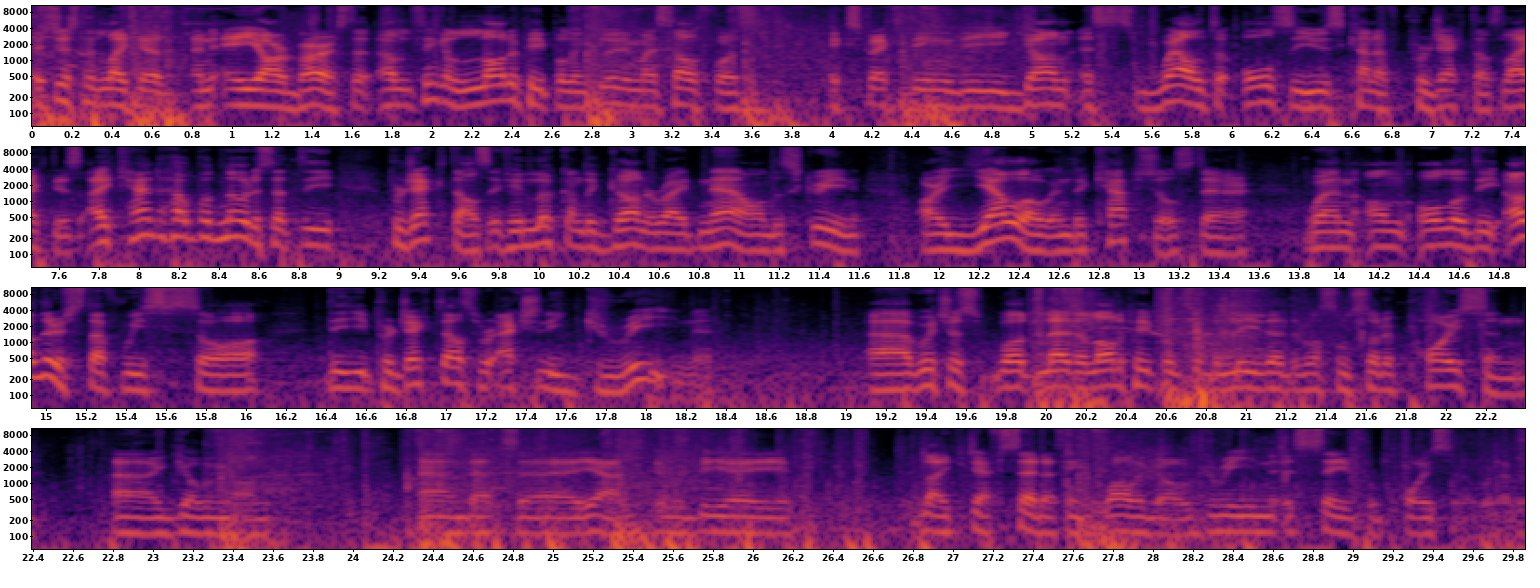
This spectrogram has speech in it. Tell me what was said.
it's just like a, an AR burst. I think a lot of people, including myself, was expecting the gun as well to also use kind of projectiles like this. I can't help but notice that the projectiles, if you look on the gun right now on the screen, are yellow in the capsules there. When on all of the other stuff we saw, the projectiles were actually green. Uh, which is what led a lot of people to believe that there was some sort of poison uh, going on. And that, uh, yeah, it would be a, like Jeff said, I think a while ago, green is saved for poison or whatever.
